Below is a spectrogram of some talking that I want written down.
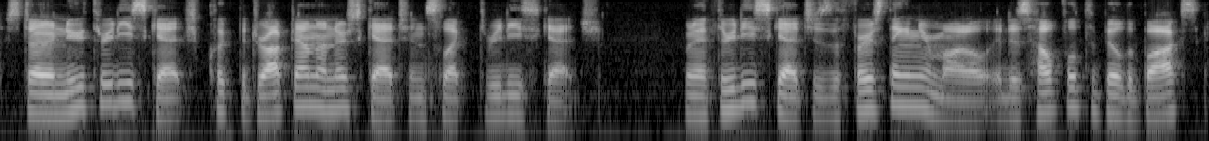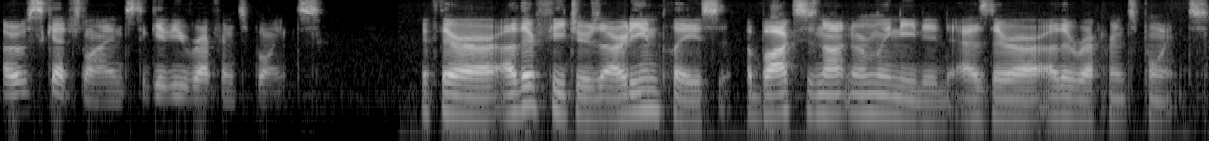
To start a new 3D sketch, click the drop-down under Sketch and select 3D Sketch. When a 3D sketch is the first thing in your model, it is helpful to build a box out of sketch lines to give you reference points. If there are other features already in place, a box is not normally needed as there are other reference points.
